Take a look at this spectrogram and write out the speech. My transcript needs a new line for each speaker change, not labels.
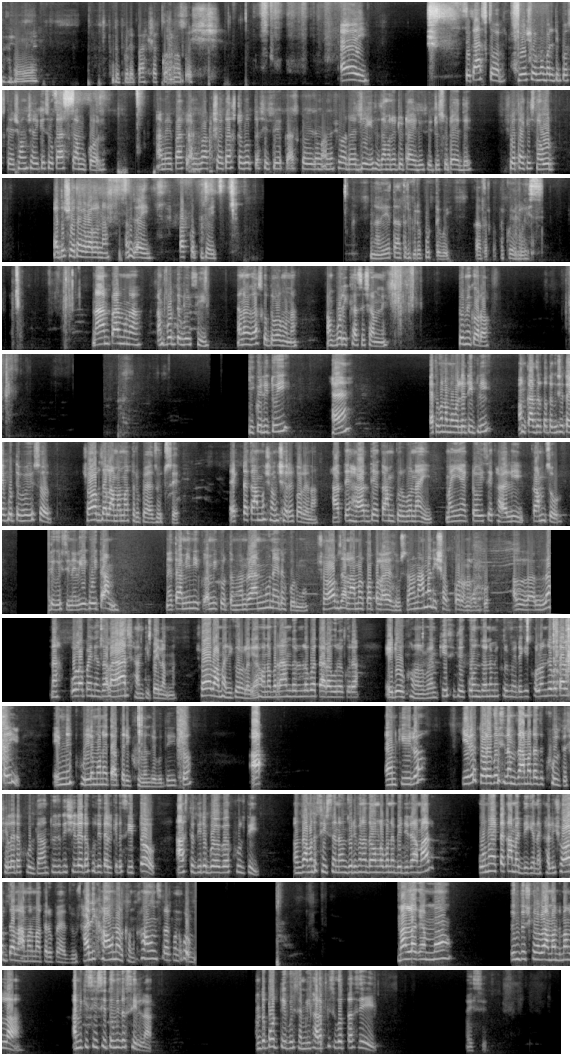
আরে, দুপুরে পাক করানো বস এই, তুই কাজ কর শুয়ে মোবাইল টিপস কে, সংসারে কিছু কাজ কাম কর। আমি পাক, আমি পাকশার কাজটা করতেছি, তুই কাজ করি যে মানুষ অর্ডার দিয়ে গেছে, যে আমার একটু টাই দিয়েছে একটু ছুটাই দে। শুয়ে থাকিস না ওর এত শুয়ে থাকা ভালো না, আমি যাই, পাক করতে চাই না রে, তাড়াতাড়ি করে পড়তে বই, কাজের কথা কয়ে বলিস না, আমি পারব না। আমি পড়তে এখন আমি কাজ করতে পারব না। আমার পরীক্ষা আছে সামনে। তুমি করো। কি করলি তুই? হ্যাঁ? এতক্ষণ মোবাইলে টিপলি? আমার কাজের কথা কিছু তাই পড়তে বসেছ সব জ্বালা আমার মাথার উপরে জুটছে একটা কামও সংসারে করে না। হাতে হাত দিয়ে কাম করব নাই। মাইয়া একটা হইছে খালি কামচোর। না কইতাম? না তো আমি আমি করতাম। রানমু না এটা করব সব জ্বালা আমার কপাল উঠছে এখন আমারই সব করণ লাগবো। আল্লাহ আল্লাহ। না, পোলা পাইনে জ্বালা আর শান্তি পাইলাম না। সব আমারই করা লাগে। এখন আবার রান্ধন লাগবে, তাড়াহুড়া করা এটাও খোলা লাগবে। এখন কেসিতে কোন জন্মে খুলবে, এটা কি খোলন যাব তাড়াতাড়ি? এমনি খুললে মনে হয় তাড়াতাড়ি খুলন যাব, দেখি তো। আ, এখন কি হইল? কি রে, তোরে কইছিলাম জামাটা যে খুলতে, সেলাইটা খুলতে। এখন তুই যদি সেলাইটা খুলতি তাহলে কেটে সিট তো আস্তে ধীরে বয়ে বয়ে খুলতি। জামাটা ছিটছে না জরিমানা দেওয়ান লবো না বেডিরা আমার। কোনো একটা কামের দিকে না, খালি সব জ্বালা আমার মাথার উপরে জুস খালি খাওন আর খান খাওন ছাড়া কোনো কর্ম মানলা কেমন তুমি তো হবে আমার মানলা। আমি কি শিরছি তুমি তো ছিললা আমি তো পড়তে বসে, আমি খারাপ কিছু করতেছি?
